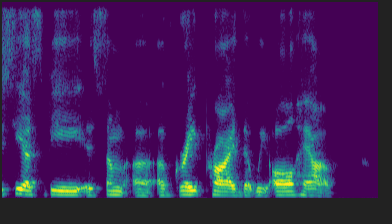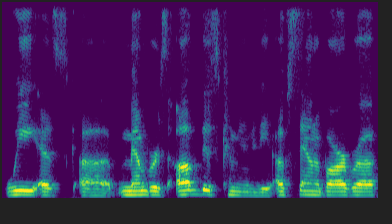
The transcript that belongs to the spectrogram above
UCSB is some uh, of great pride that we all have. We, as uh, members of this community of Santa Barbara,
